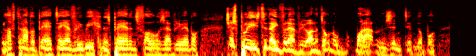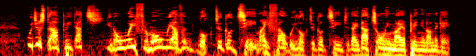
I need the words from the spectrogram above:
we'll have to have a birthday every week and his parents follow us everywhere. But just pleased today for everyone. I don't know what happens in Tivno, but we're just happy. That's, you know, away from home, we haven't looked a good team. I felt we looked a good team today. That's only my opinion on the game.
